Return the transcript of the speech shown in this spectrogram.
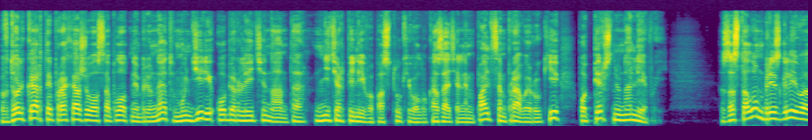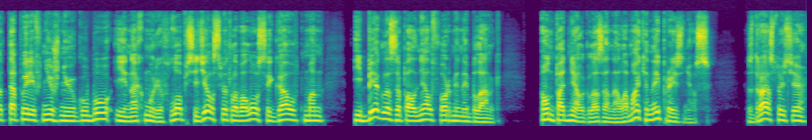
Вдоль карты прохаживался плотный брюнет в мундире обер-лейтенанта, нетерпеливо постукивал указательным пальцем правой руки по перстню на левой. За столом, брезгливо топырив нижнюю губу и нахмурив лоб, сидел светловолосый Гаутман и бегло заполнял форменный бланк, он поднял глаза на Ломакина и произнес. «Здравствуйте».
